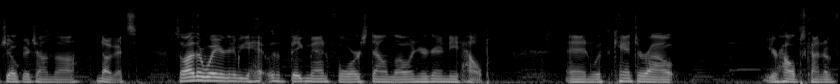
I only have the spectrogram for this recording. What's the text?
Jokic on the Nuggets. So either way, you're gonna be hit with a big man force down low, and you're gonna need help. And with Kanter out, your help's kind of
